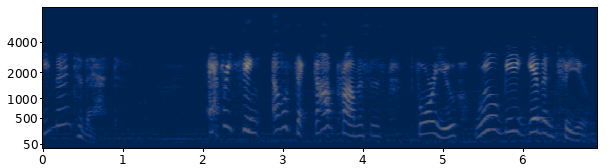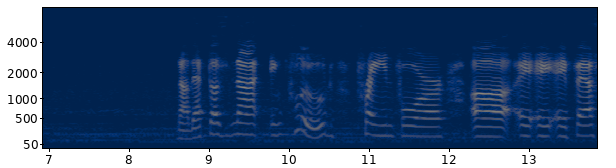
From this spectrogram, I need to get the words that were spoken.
Amen to that. Everything else that God promises for you will be given to you. Now, that does not include praying for uh, a, a, a, fast,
